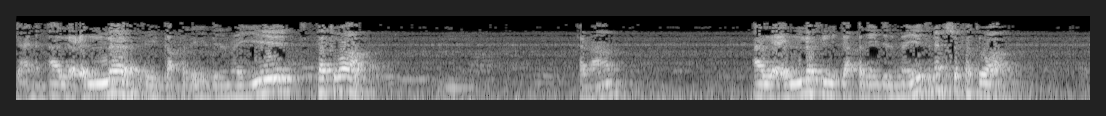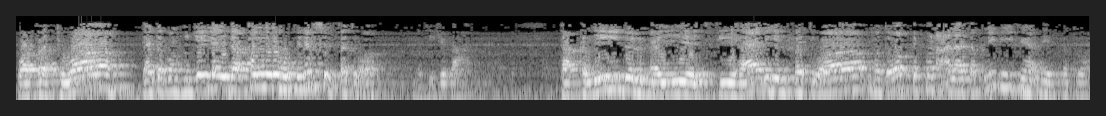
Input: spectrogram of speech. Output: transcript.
يعني العلة في تقليد الميت فتوى. تمام؟ العلة في تقليد الميت نفس فتواه وفتواه لا تكون حجة إلا إذا قلده في نفس الفتوى. نتيجة بعد. تقليد الميت في هذه الفتوى متوقف على تقليده في هذه الفتوى.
